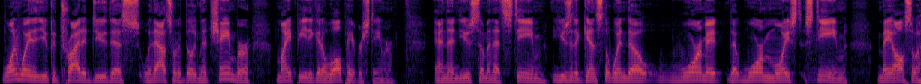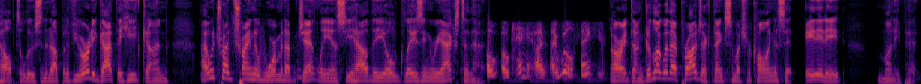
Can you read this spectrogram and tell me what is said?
One way that you could try to do this without sort of building that chamber might be to get a wallpaper steamer and then use some of that steam, use it against the window, warm it. That warm, moist steam may also help to loosen it up. But if you already got the heat gun, I would try trying to warm it up gently and see how the old glazing reacts to that. oh, okay, I, I will. Thank you. All right, Don. Good luck with that project. Thanks so much for calling us at 888 Money Pit.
